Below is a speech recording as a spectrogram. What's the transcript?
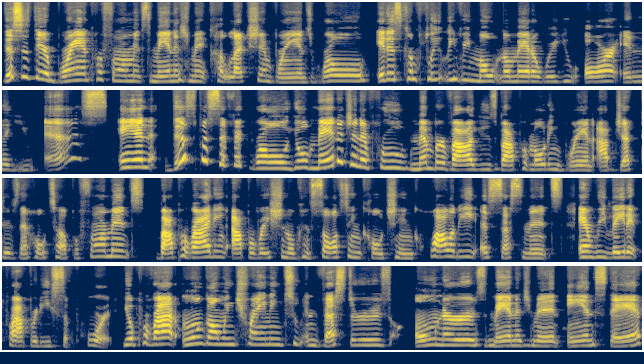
This is their brand performance management collection brands role. It is completely remote no matter where you are in the US. And this specific role, you'll manage and improve member values by promoting brand objectives and hotel performance, by providing operational consulting, coaching, quality assessments, and related property support. You'll provide ongoing training to investors, owners, management, and staff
